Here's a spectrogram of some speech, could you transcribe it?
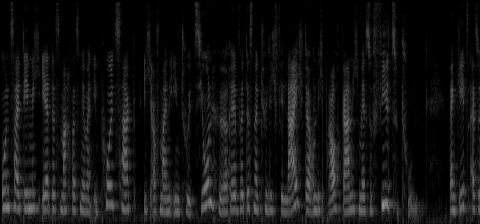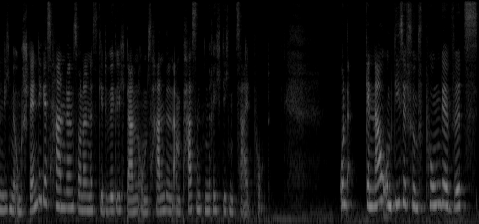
Und seitdem ich eher das mache, was mir mein Impuls sagt, ich auf meine Intuition höre, wird es natürlich viel leichter und ich brauche gar nicht mehr so viel zu tun. Dann geht es also nicht mehr um ständiges Handeln, sondern es geht wirklich dann ums Handeln am passenden, richtigen Zeitpunkt. Und genau um diese fünf Punkte wird es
